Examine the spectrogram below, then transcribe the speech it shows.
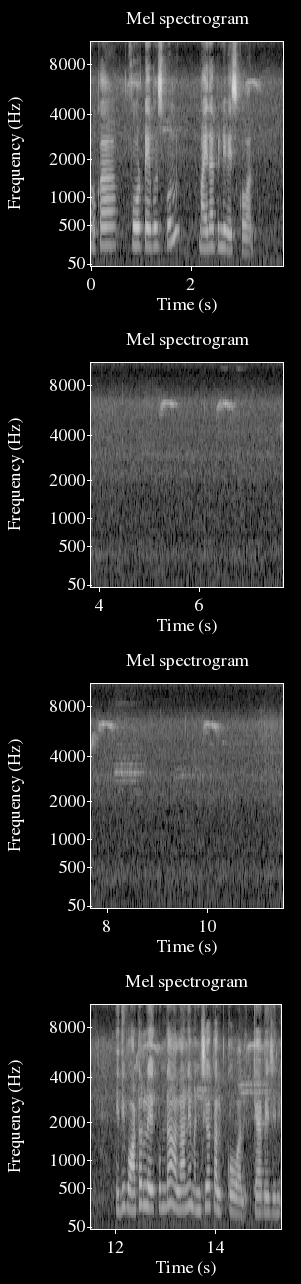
ఒక ఫోర్ టేబుల్ స్పూన్ మైదాపిండి వేసుకోవాలి. ఇది వాటర్ లేకుండా అలానే మంచిగా కలుపుకోవాలి క్యాబేజీని.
